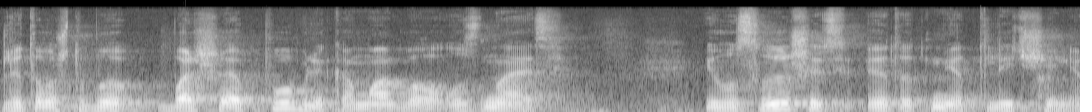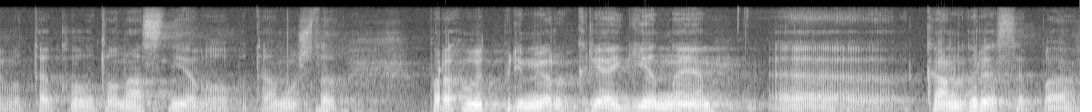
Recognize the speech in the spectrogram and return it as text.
для того, чтобы большая публика могла узнать и услышать этот метод лечения, вот такого вот у нас не было, потому что проходят, к примеру, криогенные э, конгрессы по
